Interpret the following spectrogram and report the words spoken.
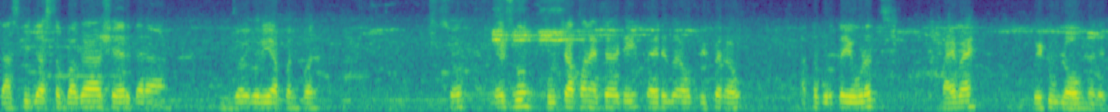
जास्तीत जास्त बघा शेअर करा. एन्जॉय करूया आपण पण. सो लेट्स गो पुढच्या आपण ह्याच्यासाठी तयारीला राहू प्रिपेअर राहू. आता पुरतं एवढंच. बाय बाय भेटू ब्लॉगमध्येच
